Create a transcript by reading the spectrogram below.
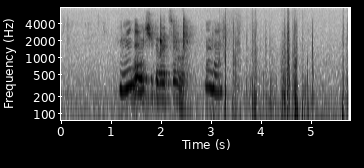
Ну Ну, да, учитывая цену. ну да.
